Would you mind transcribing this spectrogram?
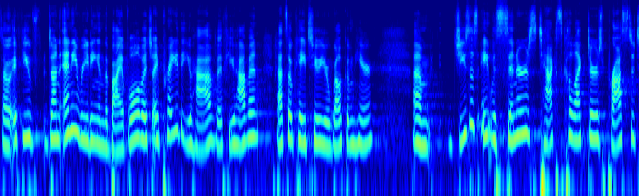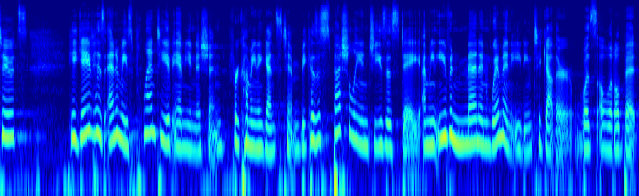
So if you've done any reading in the Bible, which I pray that you have, if you haven't, that's okay too. You're welcome here. Um, Jesus ate with sinners, tax collectors, prostitutes. He gave his enemies plenty of ammunition for coming against him because, especially in Jesus' day, I mean, even men and women eating together was a little bit,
